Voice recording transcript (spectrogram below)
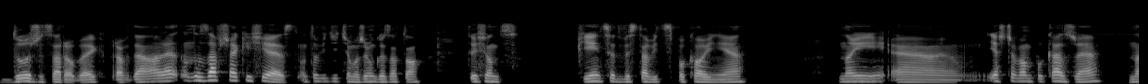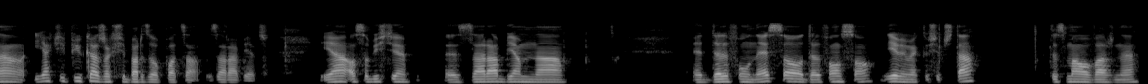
duży zarobek, prawda? Ale no zawsze jakiś jest. No to widzicie, możemy go za to 1500 wystawić spokojnie. No i e, jeszcze wam pokażę, na jakich piłkarzach się bardzo opłaca zarabiać. Ja osobiście e, zarabiam na e, Delfoneso, Delfonso, nie wiem jak to się czyta. To jest mało ważne.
